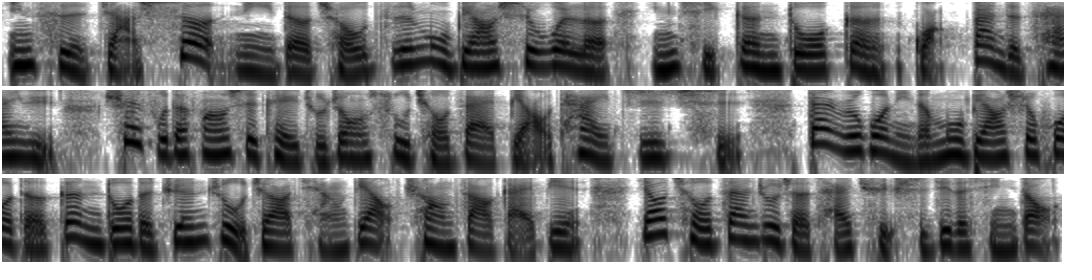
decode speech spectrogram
因此，假设你的筹资目标是为了引起更多、更广泛的参与，说服的方式可以着重诉求在表态支持；但如果你的目标是获得更多的捐助，就要强调创造改变，要求赞助者采取实际的行动。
